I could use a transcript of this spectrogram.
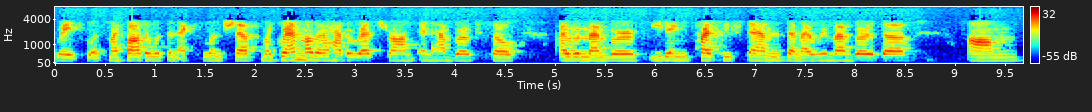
raised with. My father was an excellent chef. My grandmother had a restaurant in Hamburg, so I remember eating parsley stems, and I remember the um,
